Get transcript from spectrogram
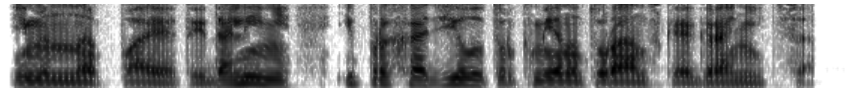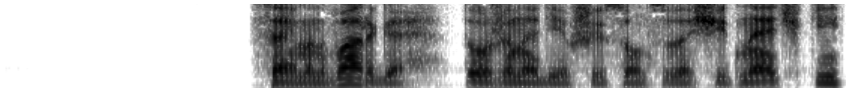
Именно по этой долине и проходила туркмено-туранская граница. Саймон Варга, тоже надевший солнцезащитные очки,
